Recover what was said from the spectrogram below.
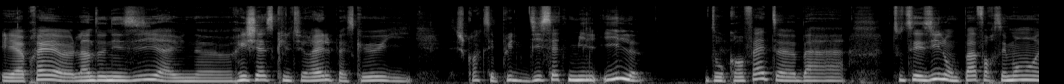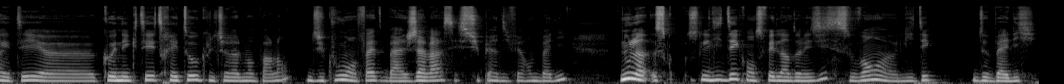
Et après, euh, l'Indonésie a une euh, richesse culturelle parce que il- je crois que c'est plus de 17 000 îles. Donc en fait, euh, bah, toutes ces îles n'ont pas forcément été euh, connectées très tôt culturellement parlant. Du coup, en fait, bah, Java, c'est super différent de Bali. Nous, l'idée qu'on se fait de l'Indonésie, c'est souvent euh, l'idée de Bali.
